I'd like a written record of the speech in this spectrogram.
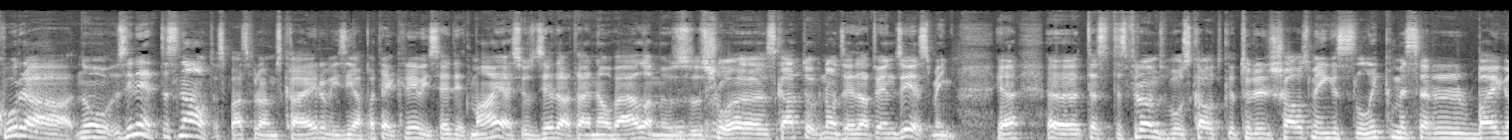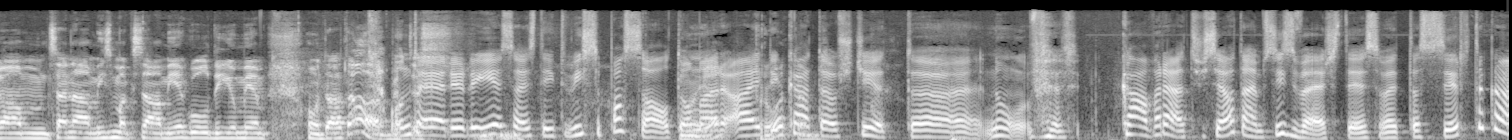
kurā, nu, ziniet, tas nav tas pats, protams, kā Eirovīzijā pateikt, Krievijas sēdiet mājās, jūs dziedātāji nav vēlami uz šo eh, skatu nodziedāt vienu dziesmiņu. Ja? Eh, tas, tas, protams, būs kaut kas, tur ir šausmīgas likmes ar baigām cenām, izmaksām, ieguldījumiem un tā tālāk. Un te tas... ir iesaistīta visa pasaule. Tomēr, nu, jā, Aidi, kā tev šķiet, nu, Kā varētu šis jautājums izvērsties? Vai tas ir tā kā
